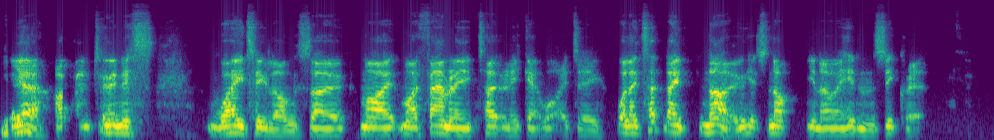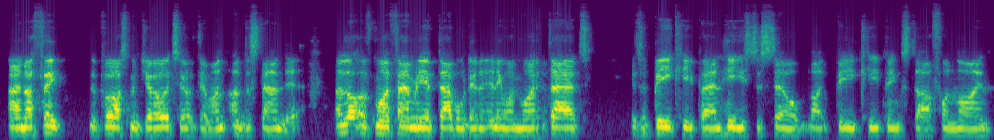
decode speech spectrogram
yeah. I've been doing this way too long. So my my family totally get what I do. Well, they t- they know it's not you know a hidden secret, and I think the vast majority of them un- understand it. A lot of my family have dabbled in it. My dad is a beekeeper, and he used to sell like beekeeping stuff online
